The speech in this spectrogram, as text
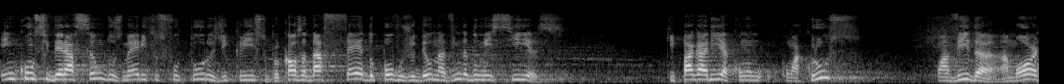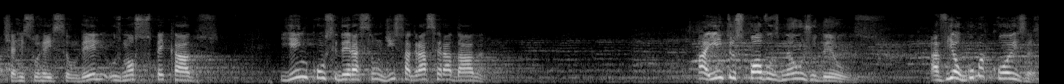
Em consideração dos méritos futuros de Cristo, por causa da fé do povo judeu na vinda do Messias, que pagaria com, com a cruz, com a vida, a morte, a ressurreição dele, os nossos pecados. E em consideração disso, a graça era dada. Ah, e entre os povos não judeus, havia alguma coisa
